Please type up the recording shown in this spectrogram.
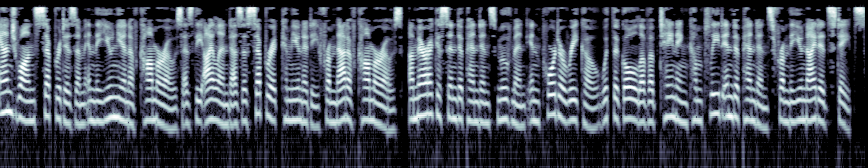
Anjouans separatism in the Union of Comoros as the island is a separate community from that of Comoros, Americas independence movement in Puerto Rico with the goal of obtaining complete independence from the United States.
